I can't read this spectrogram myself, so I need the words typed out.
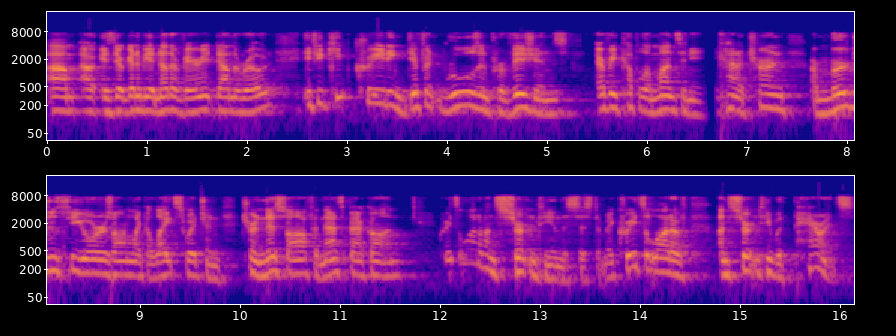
Um, uh, is there going to be another variant down the road? If you keep creating different rules and provisions every couple of months and you kind of turn emergency orders on like a light switch and turn this off and that's back on. Creates a lot of uncertainty in the system. It creates a lot of uncertainty with parents.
